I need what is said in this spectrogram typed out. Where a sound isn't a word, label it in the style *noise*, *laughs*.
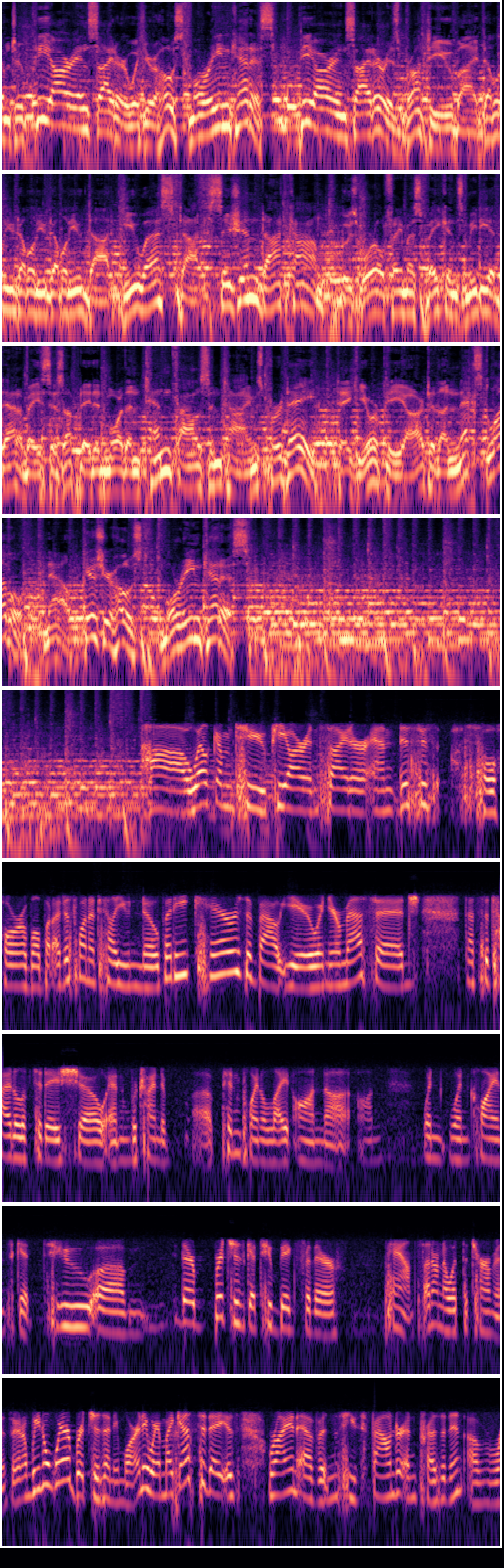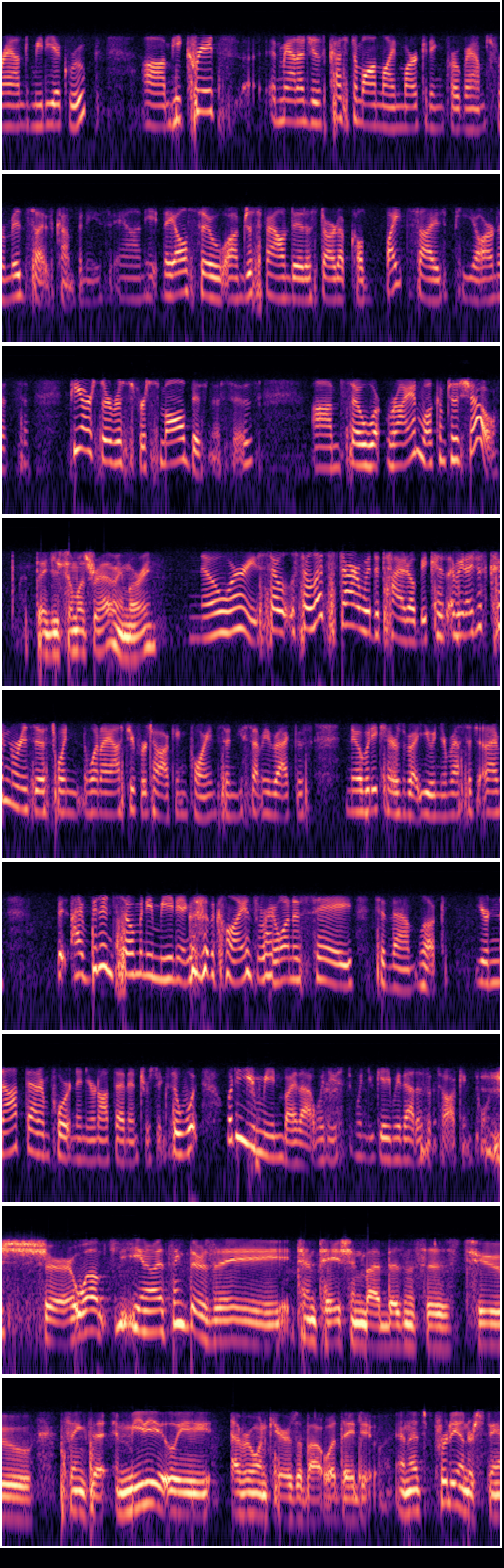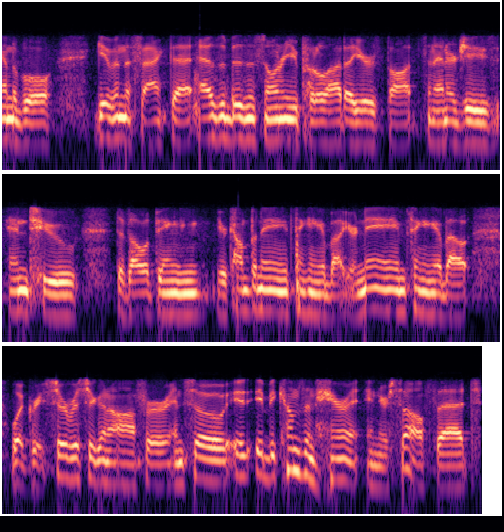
Welcome to PR Insider with your host, Maureen Kedes. PR Insider is brought to you by www.us.cision.com, whose world famous Bacon's media database is updated more than 10,000 times per day. Take your PR to the next level. Now, here's your host, Maureen Kedes. Welcome to PR Insider, and this is so horrible, but I just want to tell you nobody cares about you and your message. That's the title of today's show, and we're trying to uh, pinpoint a light on uh, on when when clients get too um, their britches get too big for their pants. I don't know what the term is. We don't wear britches anymore. Anyway, my guest today is Ryan Evans. He's founder and president of Rand Media Group. Um, he creates and manages custom online marketing programs for mid-sized companies, and he, they also um, just founded a startup called Bite Size PR, and it's a PR service for small businesses. Um, so, Ryan, welcome to the show. Thank you so much for having me, Maureen. No worries. So, so let's start with the title because I mean I just couldn't resist when when I asked you for talking points and you sent me back this nobody cares about you and your message and I've I've been in so many meetings *laughs* with clients where I want to say to them, look, you're not that important and you're not that interesting. So what what do you mean by that when you when you gave me that as a talking point? Sure. Well, you know, I think there's a temptation by businesses to think that immediately everyone cares about what they do. And that's pretty understandable given the fact that as a business owner you put a lot of your thoughts and energies into developing your company, thinking about your name, thinking about what great service you're going to offer. And so it, it becomes inherent in yourself that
